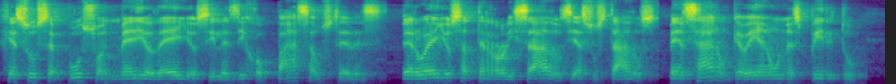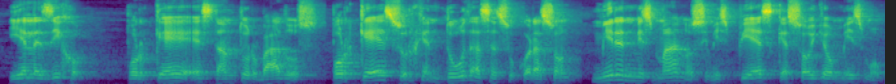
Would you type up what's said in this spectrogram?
Jesús se puso en medio de ellos y les dijo, paz a ustedes. Pero ellos, aterrorizados y asustados, pensaron que veían un espíritu. Y él les dijo, ¿Por qué están turbados? ¿Por qué surgen dudas en su corazón? Miren mis manos y mis pies que soy yo mismo.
